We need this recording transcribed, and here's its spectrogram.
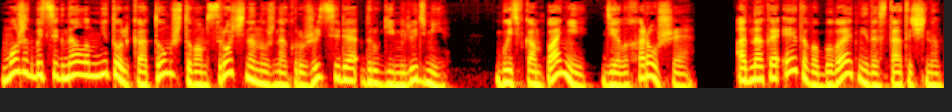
может быть сигналом не только о том, что вам срочно нужно окружить себя другими людьми. Быть в компании – дело хорошее. Однако этого бывает недостаточно.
